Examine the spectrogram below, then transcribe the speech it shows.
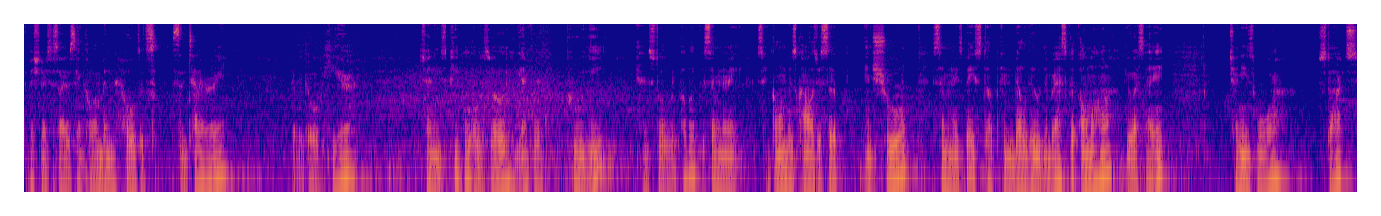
The Missionary Society of St. Columban holds its centenary. Then we go over here. Chinese people overthrow the Emperor Pu Yi and install a republic. The seminary, St. Columba's College, is set up in Shrule. Seminary is based up in Bellevue, Nebraska, Omaha, USA. Chinese War starts.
